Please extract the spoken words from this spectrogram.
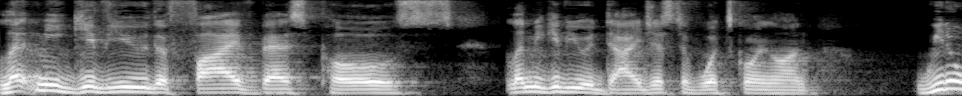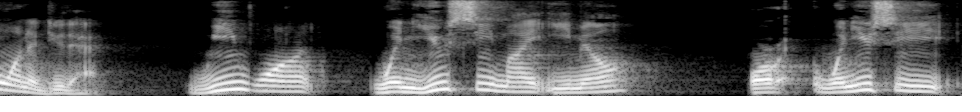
Let me give you the five best posts. Let me give you a digest of what's going on. We don't want to do that. We want, when you see my email or when you see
